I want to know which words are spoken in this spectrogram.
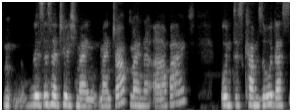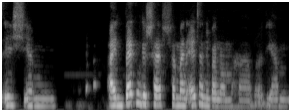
das ist natürlich mein, mein Job, meine Arbeit. Und es kam so, dass ich ähm, ein Bettengeschäft von meinen Eltern übernommen habe. Die haben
